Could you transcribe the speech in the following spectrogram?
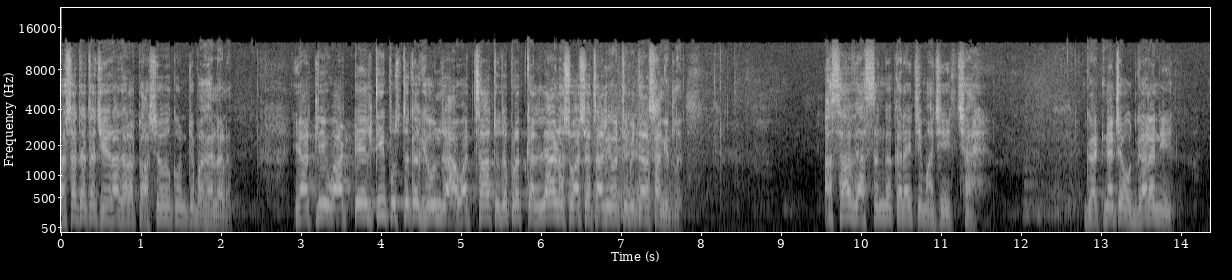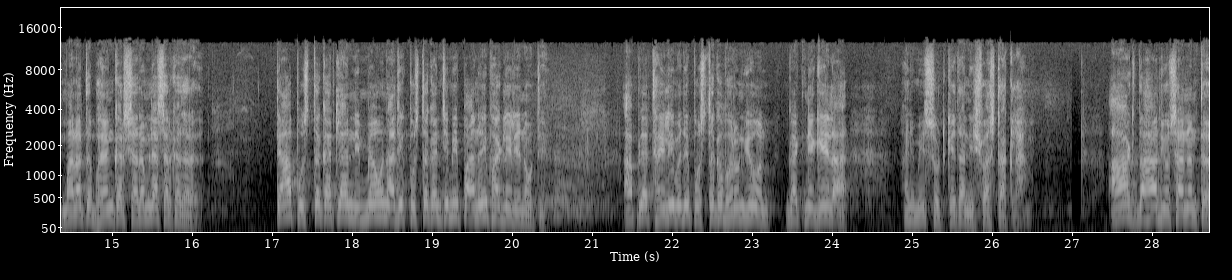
तसा त्याचा चेहरा झाला. तो असं कोणते बघायला आला यातली वाटेल ती पुस्तकं घेऊन जा. वत्सा तुझं प्रत कल्याण असो अशा चालीवरती मी त्याला सांगितलं. असा व्यासंग करायची माझी इच्छा आहे. घटनेच्या उद्गाराने मला तर भयंकर शरमल्यासारखं झालं. त्या पुस्तकातल्या निम्म्याहून अधिक पुस्तकांची मी पानंही फाडलेली नव्हती. आपल्या थैलीमध्ये पुस्तकं भरून घेऊन घटने गेला आणि मी सुटकेचा निश्वास टाकला. आठ दहा दिवसानंतर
